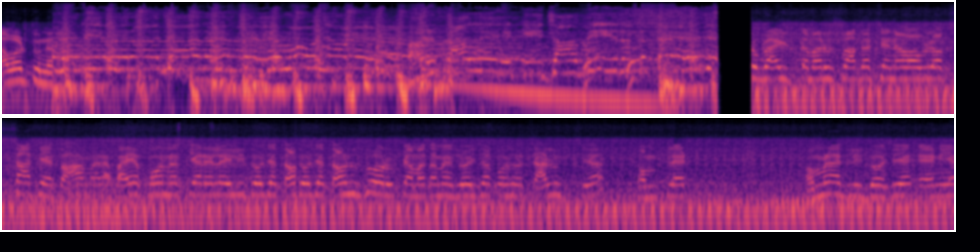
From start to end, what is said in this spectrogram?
આવડતું નથી. તો ગાઈસ તમારું સ્વાગત છે નવા વ્લોગ સાથે. તો આ મારા ભાઈએ ફોન અત્યારે લઈ લીધો છે. ત્રણસો છે ત્રણસો રૂપિયામાં તમે જોઈ શકો છો ચાલુ જ છે. કમ્પ્લેટ હમણાં જ લીધો છે. એની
